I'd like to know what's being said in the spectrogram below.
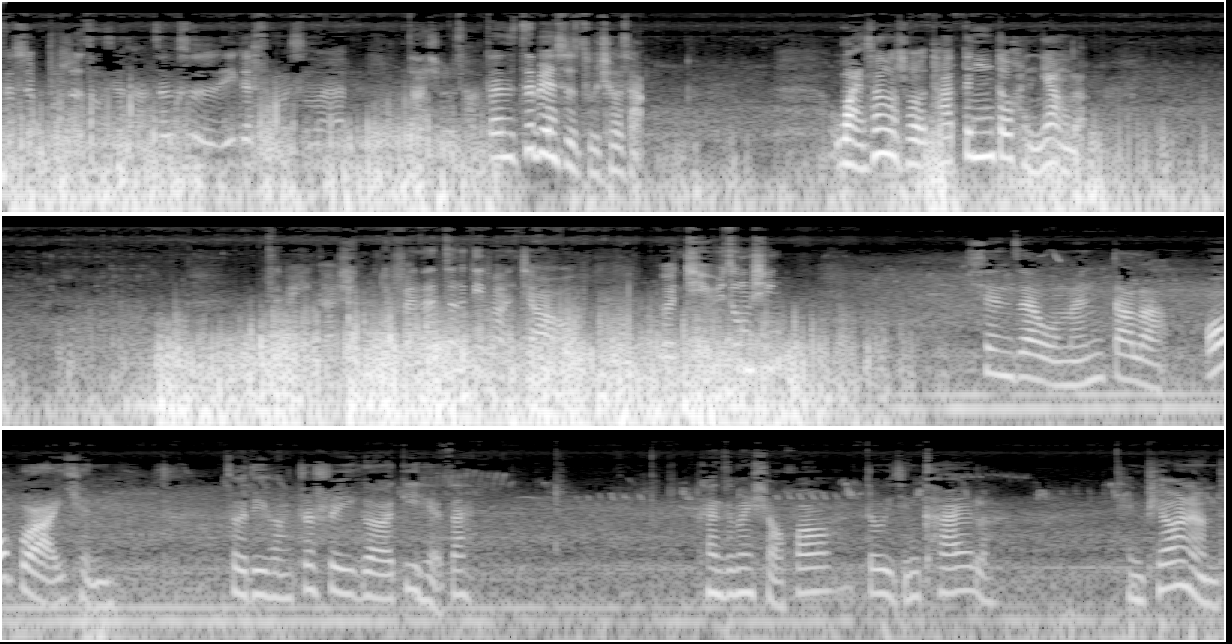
这是不是足球场？这个是一个什么什么打球场？但是这边是足球场。晚上的时候，它灯都很亮的。这边应该是，反正这个地方叫呃体育中心。现在我们到了 o b r i g h t o n 这个地方，这是一个地铁站。看这边小花都已经开了，挺漂亮的。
